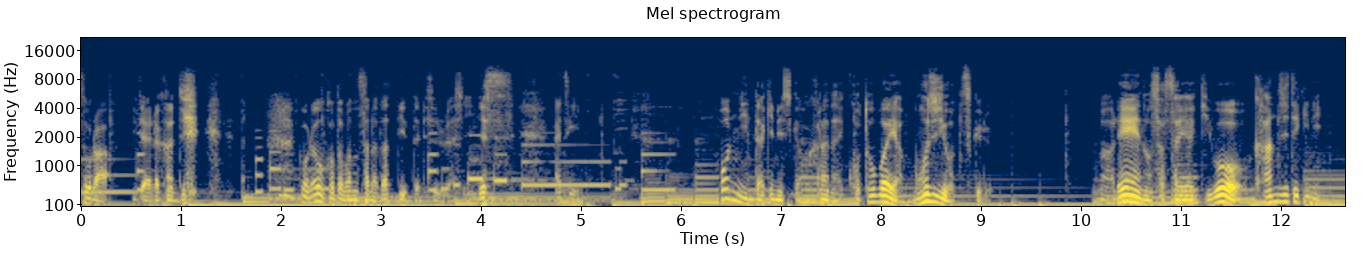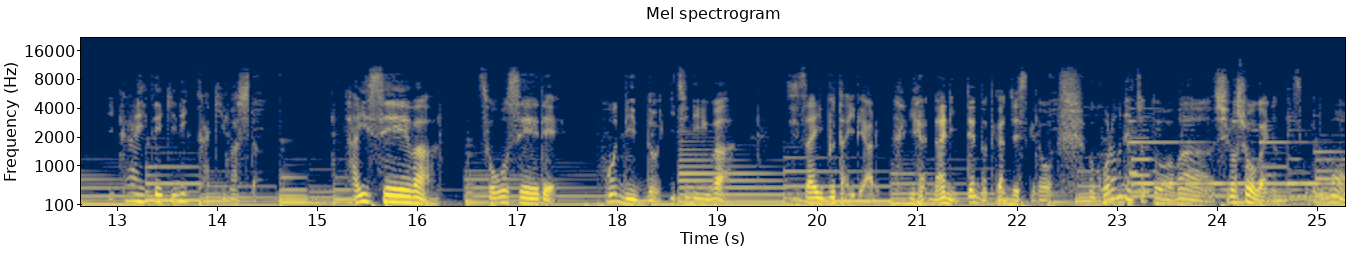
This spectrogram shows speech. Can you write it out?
空、みたいな感じ。これを言葉のサラダって言ったりするらしいです。はい、次。本人だけにしかわからない言葉や文字を作る。まあ、例のささやきを漢字的に、異界的に書きました。体制は創生で、本人の一人は自在部隊である。いや、何言ってんのって感じですけど、これもね、ちょっとまあ、白障害なんですけれども、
